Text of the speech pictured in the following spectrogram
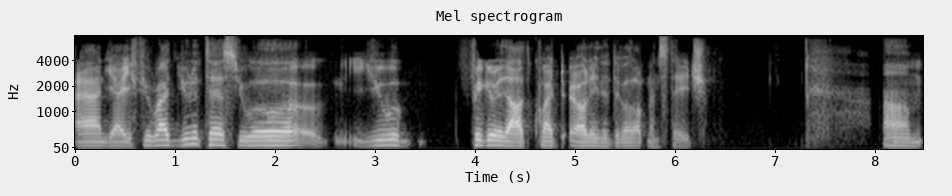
And yeah, if you write unit tests, you will you will figure it out quite early in the development stage. Um,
